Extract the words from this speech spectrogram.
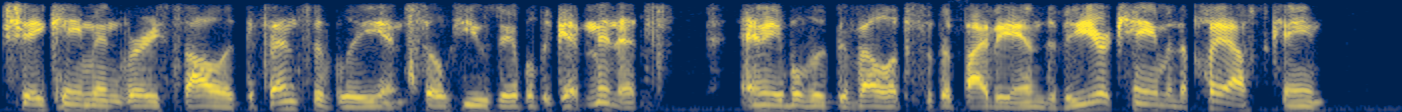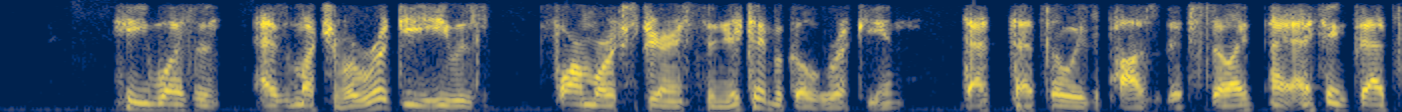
Shai came in very solid defensively, and so he was able to get minutes and able to develop so that by the end of the year came and the playoffs came, he wasn't as much of a rookie. He was far more experienced than your typical rookie, and that that's always a positive. So I, I think that's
